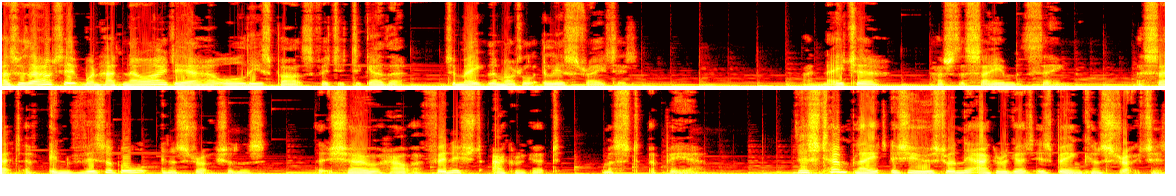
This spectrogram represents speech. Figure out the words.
as without it one had no idea how all these parts fitted together to make the model illustrated. And nature has the same thing, a set of invisible instructions that show how a finished aggregate must appear. This template is used when the aggregate is being constructed.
